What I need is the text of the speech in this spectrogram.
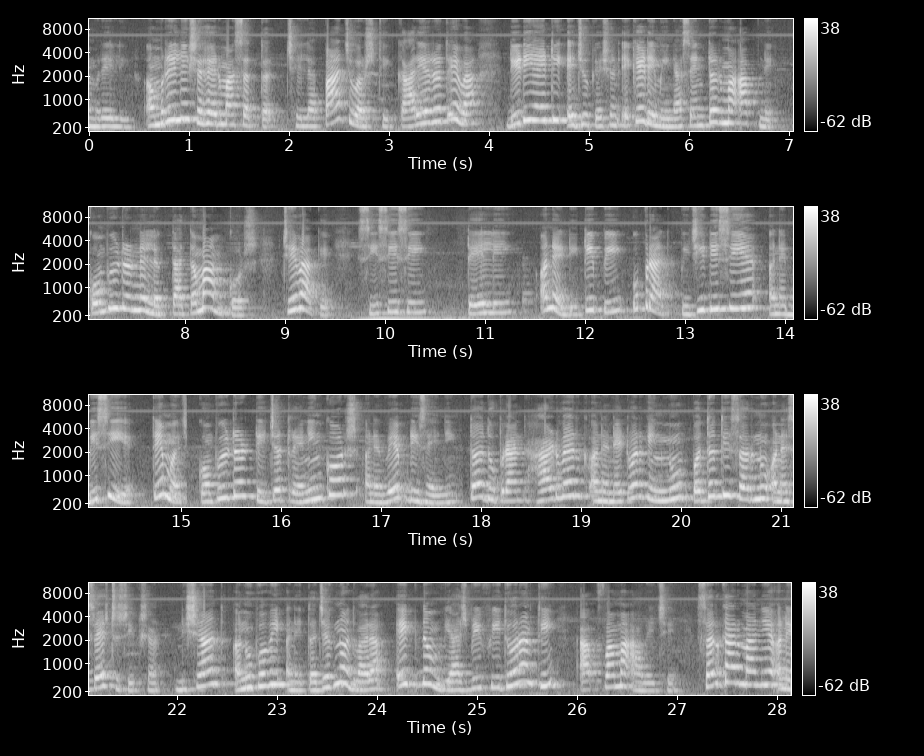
Amreli. Amreli શહેરમાં સતત છેલ્લા પાંચ વર્ષથી કાર્યરત એવા ડીડીઆઈટી એજ્યુકેશન એકેડેમીના સેન્ટરમાં આપને કોમ્પ્યુટરને લગતા તમામ કોર્સ જેવા કે સીસીસી ટેલી અને ડીટીપી ઉપરાંત પીજીડીસીએ અને બીસીએ તેમજ કોમ્પ્યુટર ટીચર ટ્રેનિંગ કોર્સ અને વેબ ડિઝાઇનિંગ. તદુપરાંત હાર્ડવેર અને નેટવર્કિંગનું પદ્ધતિસરનું અને શ્રેષ્ઠ શિક્ષણ નિષ્ણાંત, અનુભવી અને તજજ્ઞો દ્વારા એકદમ વ્યાજબી ફી ધોરણથી આપવામાં આવે છે. સરકાર માન્ય અને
